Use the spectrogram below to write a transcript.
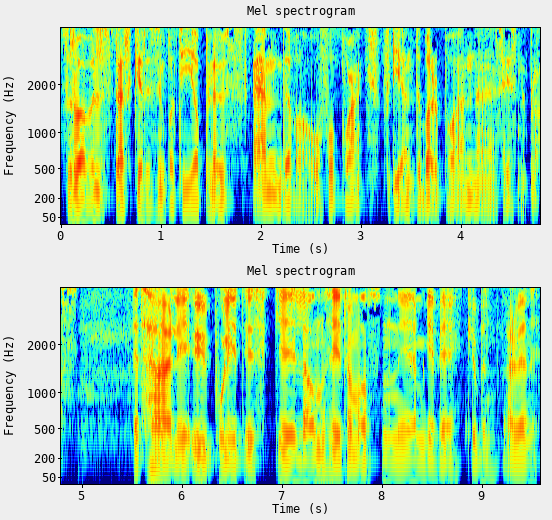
Så det var vel sterkere sympatiapplaus enn det var å få poeng, for de endte bare på en 16.-plass. Et herlig upolitisk land, sier Thomassen i MGP-klubben. Er du enig?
